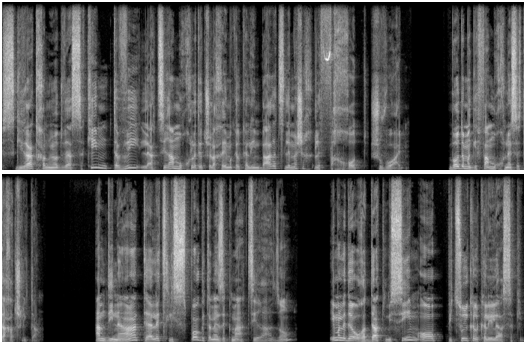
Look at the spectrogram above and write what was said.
סגירת חנויות ועסקים, תביא לעצירה מוחלטת של החיים הכלכליים בארץ למשך לפחות שבועיים. בעוד המגפה מוכנסת תחת שליטה. המדינה תיאלץ לספוג את הנזק מהעצירה הזו, אם על ידי הורדת מיסים או פיצוי כלכלי לעסקים.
